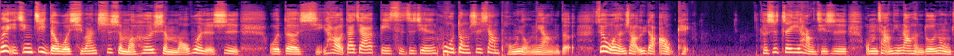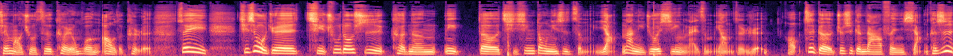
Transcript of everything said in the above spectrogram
会已经记得我喜欢吃什么、喝什么，或者是我的喜好，大家彼此之间互动是像朋友那样的，所以我很少遇到 OK。可是这一行其实我们常听到很多那种吹毛求疵的客人或很傲的客人，所以其实我觉得起初都是可能你的起心动念是怎么样，那你就会吸引来怎么样的人。哦，这个就是跟大家分享。可是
